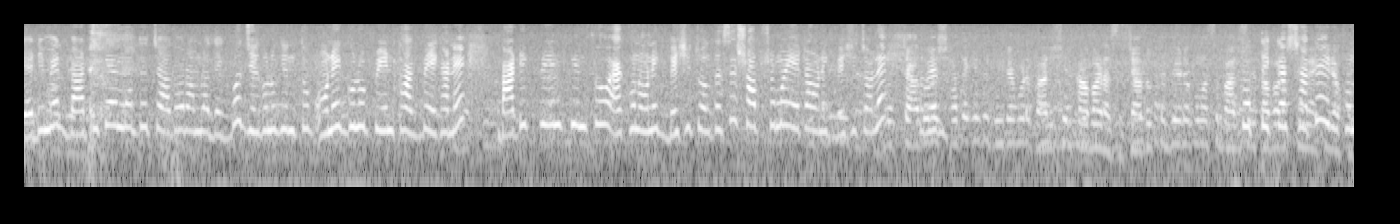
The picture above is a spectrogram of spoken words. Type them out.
রেডিমেড বাটিকের মধ্যে চাদর আমরা দেখব যেগুলো কিন্তু অনেকগুলো প্রিন্ট থাকবে এখানে। বাটিক প্রিন্ট কিন্তু এখন অনেক বেশি চলতেছে সব সময় এটা অনেক বেশি চলে। চাদরের সাথে কিন্তু দুইটা করে বালিশের কাভার আছে। চাদরটা যেরকম আছে বালিশের প্রত্যেকটার সাথে এরকম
